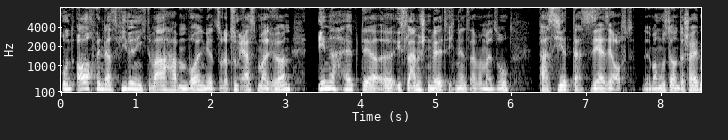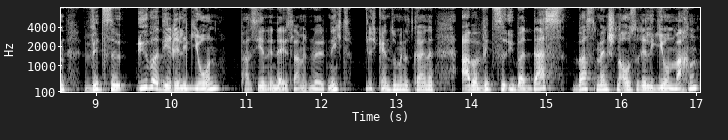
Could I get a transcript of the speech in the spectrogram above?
Und auch wenn das viele nicht wahrhaben wollen jetzt oder zum ersten Mal hören, innerhalb der äh, islamischen Welt, ich nenne es einfach mal so, passiert das sehr, sehr oft. Man muss da unterscheiden, Witze über die Religion passieren in der islamischen Welt nicht. Ich kenne zumindest keine. Aber Witze über das, was Menschen aus Religion machen,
